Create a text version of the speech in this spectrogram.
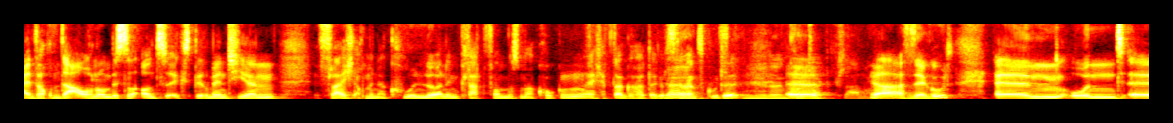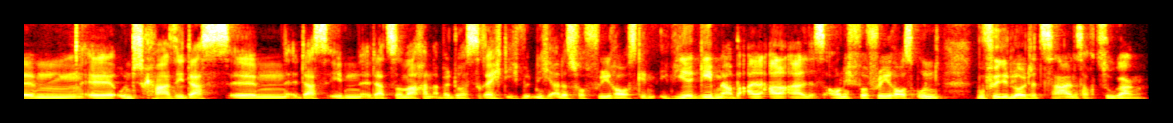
Einfach um da auch noch ein bisschen zu experimentieren. Vielleicht auch mit einer coolen Learning-Plattform, müssen wir mal gucken. Ich habe da gehört, da gibt es eine ganz gute. Äh, ja, sehr gut. Ähm, und, ähm, äh, und quasi das, ähm, das eben dazu machen. Aber du hast recht, ich würde nicht alles for free rausgeben. Wir geben aber alles auch nicht for free raus. Und wofür die Leute zahlen, ist auch Zugang.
